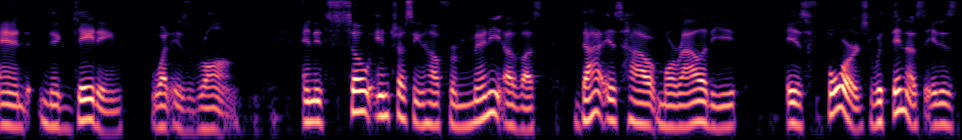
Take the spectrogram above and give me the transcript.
and negating what is wrong. And it's so interesting how, for many of us, that is how morality is forged within us. It is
